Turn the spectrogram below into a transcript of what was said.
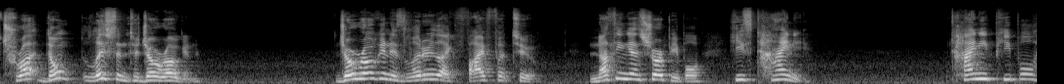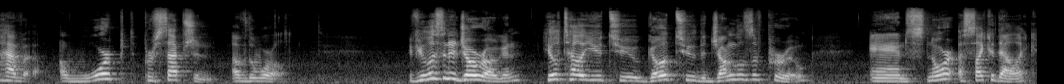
tr- don't listen to Joe Rogan. Joe Rogan is literally like five foot two. Nothing against short people. He's tiny. Tiny people have a warped perception of the world. If you listen to Joe Rogan, he'll tell you to go to the jungles of Peru and snort a psychedelic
